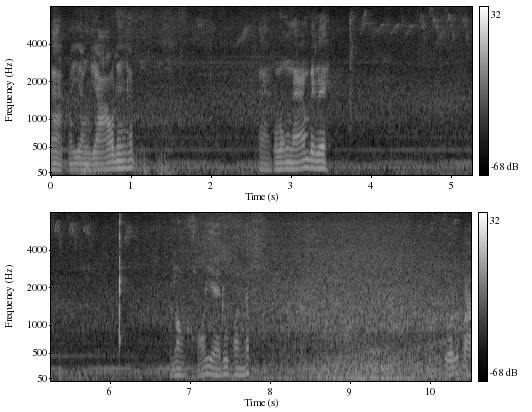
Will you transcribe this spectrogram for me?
ลากมาอย่างยาวเลยครับลากลงน้ำไปเลย ลองขอแย่ดูก่อนครับเห็นตัวหรือเปล่า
